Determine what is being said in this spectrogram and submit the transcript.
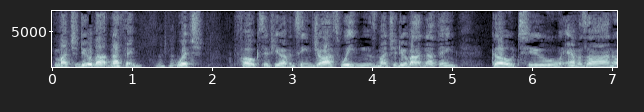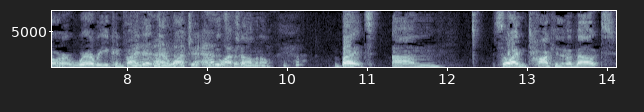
Much Ado About Nothing, which folks, if you haven't seen Joss Whedon's Much Ado About Nothing, go to Amazon or wherever you can find it and watch it because it's watch it. phenomenal. But um, so I'm talking to them about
